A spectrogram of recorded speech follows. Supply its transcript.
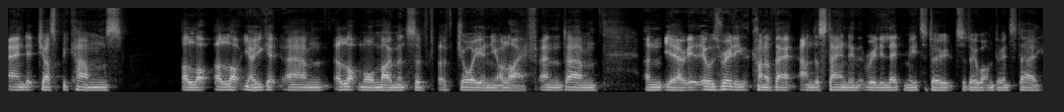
and it just becomes a lot a lot you know you get um, a lot more moments of, of joy in your life. And um, and yeah it, it, was really kind of that understanding that really led me to do to do what i'm doing today.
